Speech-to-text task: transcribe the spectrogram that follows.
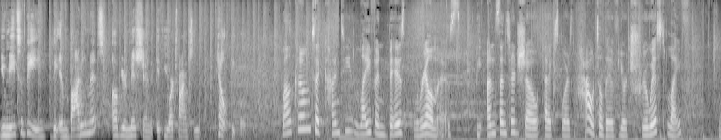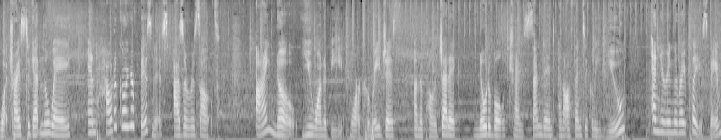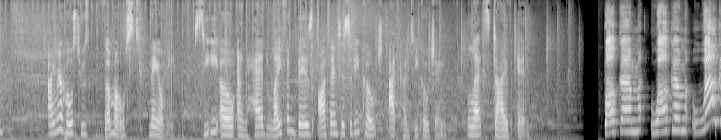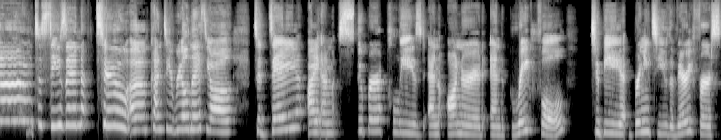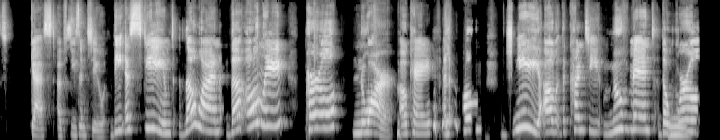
You need to be the embodiment of your mission if you are trying to help people. Welcome to Cunty Life and Biz Realness, the uncensored show that explores how to live your truest life, what tries to get in the way, and how to grow your business as a result. I know you want to be more courageous, unapologetic, notable, transcendent, and authentically you, and you're in the right place, babe. I'm your host who's the most, Naomi, CEO and head life and biz authenticity coach at Cunty Coaching. Let's dive in. Welcome, welcome, welcome to season two of Cunty Realness, y'all. Today, I am super pleased and honored and grateful to be bringing to you the very first guest of season two, the esteemed, the one, the only Perle Noire. Okay. An OG of the Cunty movement, the mm. world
